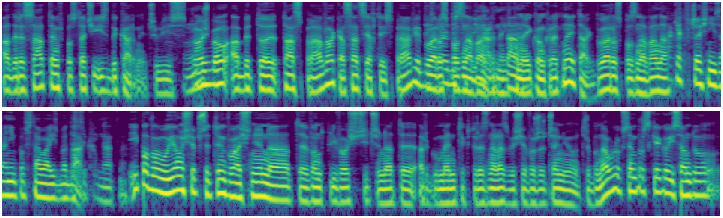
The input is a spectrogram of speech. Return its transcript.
adresatem w postaci Izby Karnej, czyli z prośbą, aby to, ta sprawa, kasacja w tej sprawie była rozpoznawana, dyscyplinarnej, danej konkretnej, tak, była rozpoznawana Tak jak wcześniej, zanim powstała Izba Dyscyplinarna. i powołują się przy tym właśnie na te wątpliwości, czy na te argumenty, które znalazły się w orzeczeniu Trybunału Luksemburskiego i Sądu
